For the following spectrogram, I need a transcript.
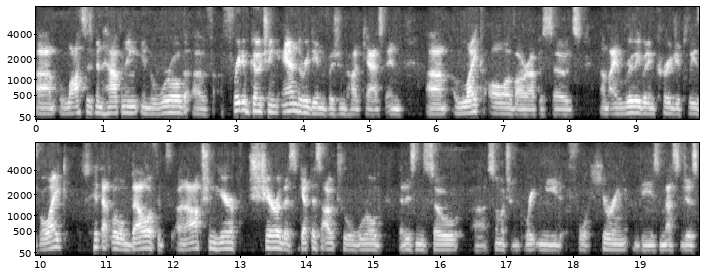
Um, lots has been happening in the world of freedom coaching and the Redeem Vision podcast. And um, like all of our episodes, um, I really would encourage you please like, hit that little bell if it's an option here. Share this, get this out to a world that is in so uh, so much great need for hearing these messages,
